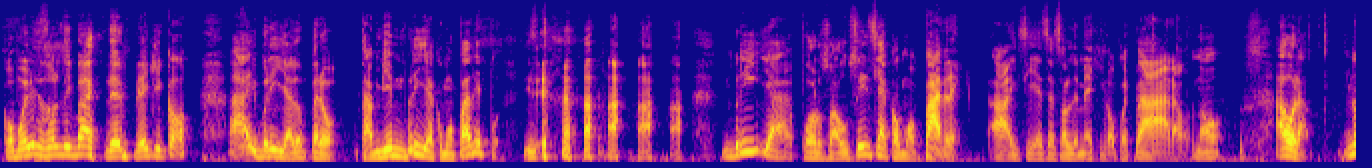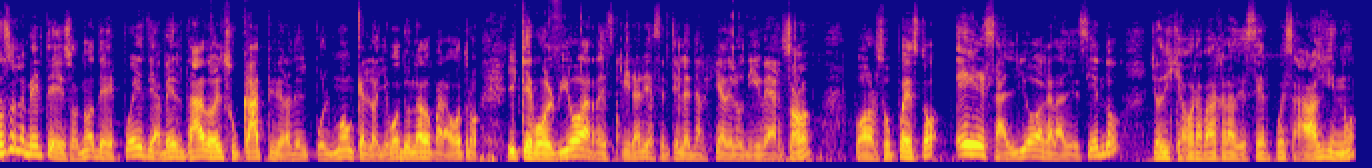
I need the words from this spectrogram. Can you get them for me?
como él es el sol de imagen de México, ay, brilla, ¿no? Pero también brilla como padre. Dice, brilla por su ausencia como padre. Ay, sí, ese sol de México, pues claro, ¿no? Ahora, no solamente eso, ¿no? Después de haber dado él su cátedra del pulmón que lo llevó de un lado para otro y que volvió a respirar y a sentir la energía del universo, por supuesto, él salió agradeciendo. Yo dije, ahora va a agradecer pues a alguien, ¿no?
